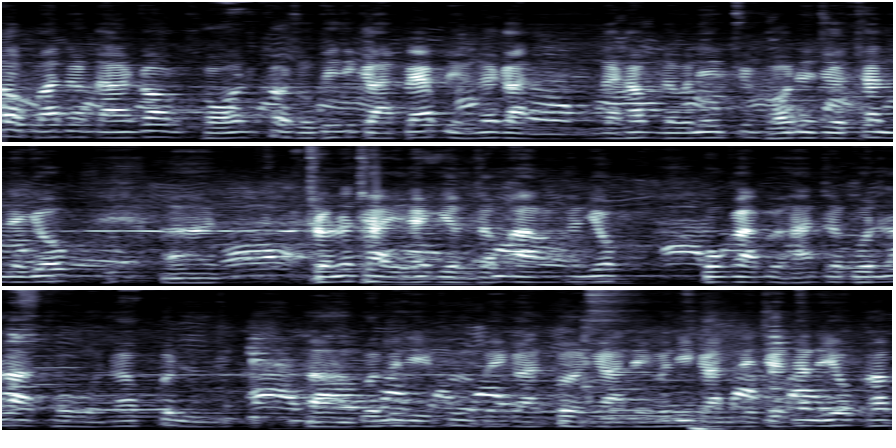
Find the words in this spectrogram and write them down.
รอบวันต่างๆก็ขอเข้าสู่พิธีการแป๊บหนึ่งแล้วกันนะครับในวันนี้ขอเรียนเชิญท่านนายกชนชัยนะเอี่ยมสำอางท่านายกองค์การบริหารตำบลลาดโพนะครับขึ้นบนพิธีเพื่อเป็นการเปิดงานในวันนี้กันเรียนเชิญท่านนายกครับ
